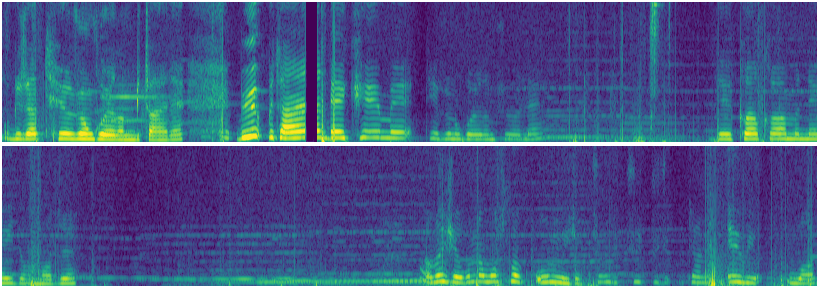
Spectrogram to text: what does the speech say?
Bu güzel televizyon koyalım bir tane de. Büyük bir tane DK mi televizyonu koyalım şöyle. DKK mı neydi onun adı? Arkadaşlar bunda mutfak olmayacak. Çünkü küçücük bir tane ev var.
